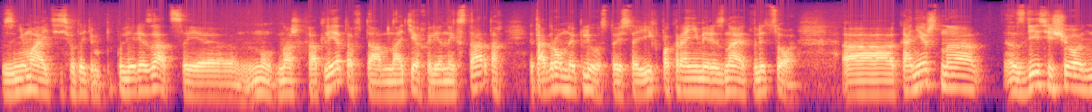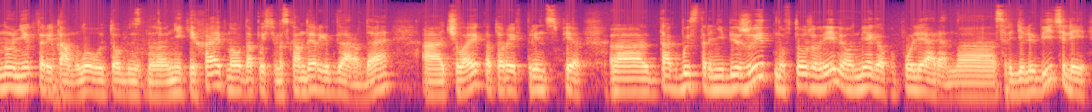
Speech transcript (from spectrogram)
занимаетесь вот этим популяризацией ну, наших атлетов там на тех или иных стартах, это огромный плюс, то есть их, по крайней мере, знают в лицо. А, конечно, Здесь еще, ну, некоторые там ловят некий хайп, но, допустим, Искандер Едгаров, да, а, человек, который, в принципе, а, так быстро не бежит, но в то же время он мега популярен среди любителей.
